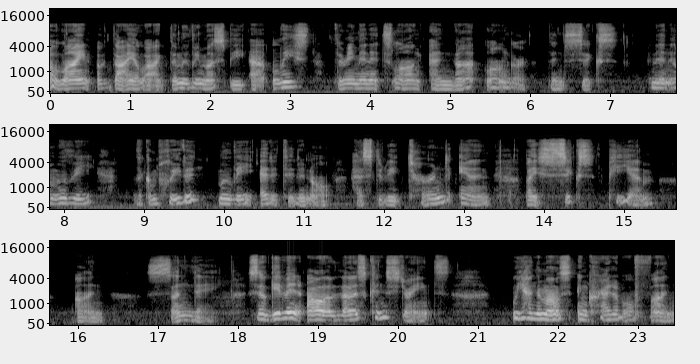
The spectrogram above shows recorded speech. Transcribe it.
a line of dialogue. The movie must be at least three minutes long and not longer than six. And then the movie, the completed movie, edited and all, has to be turned in by 6 p.m. on Sunday. So given all of those constraints, we had the most incredible fun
